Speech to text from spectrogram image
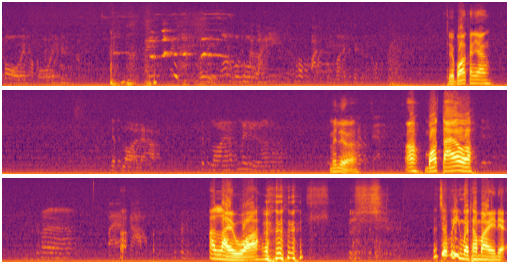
โป้ไม่ขโมยเอออะไรเข้าปัดทำไมเจอบอสกันยังเรียบร้อยแล้วครับเรียบร้อยครับไม่เหลือนะครับไม่เหลืออ้าวบอสตายแล้วเหรอเออแปะกลับอะไรวะแล้วจะวิ่งมาทำไมเนี่ย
